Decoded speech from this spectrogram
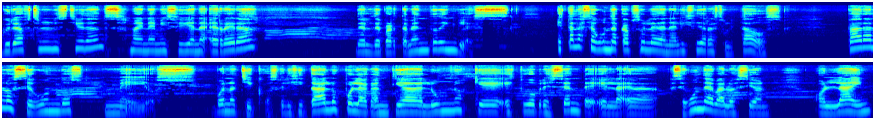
Good afternoon, students. My name is Viviana Herrera del Departamento de Inglés. Esta es la segunda cápsula de análisis de resultados para los segundos medios. Bueno, chicos, felicitarlos por la cantidad de alumnos que estuvo presente en la eh, segunda evaluación online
